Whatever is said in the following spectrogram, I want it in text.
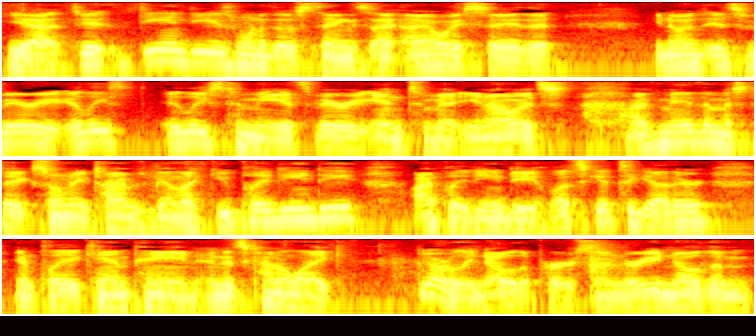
yeah. D and D is one of those things. I, I always say that, you know, it's very at least at least to me, it's very intimate. You know, it's I've made the mistake so many times being like, you play D and D, I play D and D. Let's get together and play a campaign, and it's kind of like. You don't really know the person, or you know them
